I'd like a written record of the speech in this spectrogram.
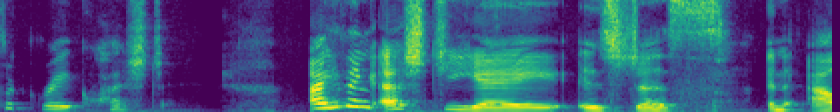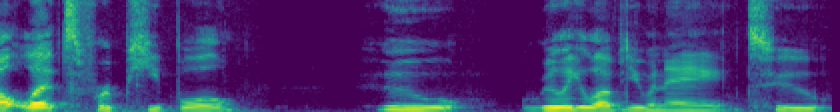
That's a great question. I think SGA is just an outlet for people who really love UNA to,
